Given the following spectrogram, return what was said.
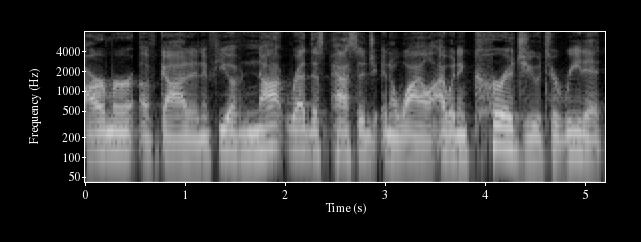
armor of God. And if you have not read this passage in a while, I would encourage you to read it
